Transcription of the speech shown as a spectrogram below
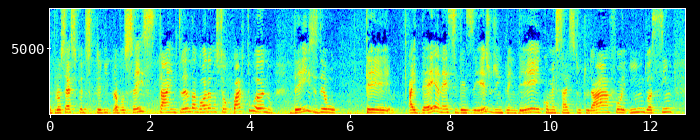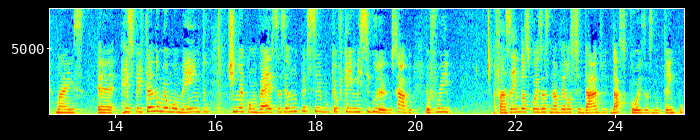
O processo que eu descrevi para vocês está entrando agora no seu quarto ano, desde eu ter a ideia, né, esse desejo de empreender e começar a estruturar, foi indo assim, mas é, respeitando o meu momento, tinha conversas, eu não percebo que eu fiquei me segurando, sabe? Eu fui fazendo as coisas na velocidade das coisas, no tempo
